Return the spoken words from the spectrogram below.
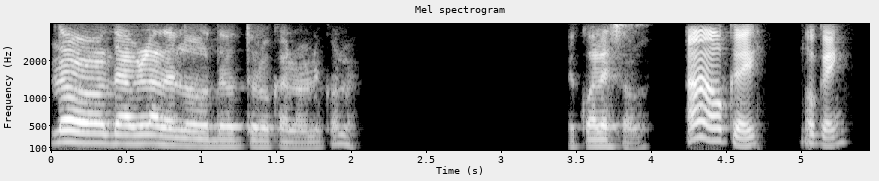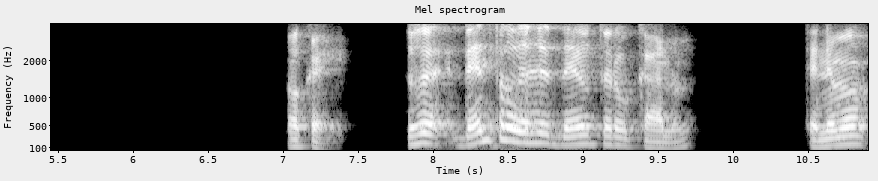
No, de hablar de los deuterocanónicos, no. ¿De cuáles son? Ah, ok, ok. Ok. Entonces, dentro de ese deuterocanon, tenemos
